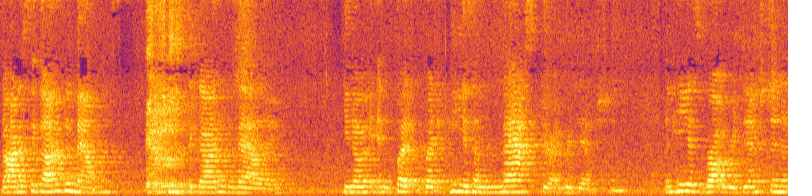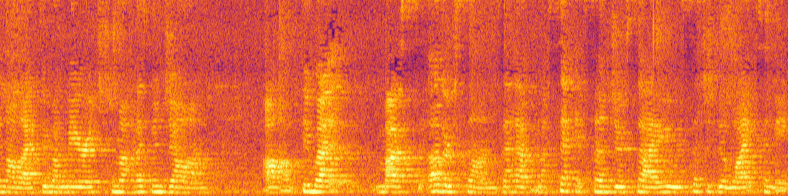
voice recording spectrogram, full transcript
God is the God of the mountains. He's the God of the valley. You know, and, but, but he is a master at redemption. And he has brought redemption in my life through my marriage to my husband John, um, through my my other sons. I have my second son Josiah, who is such a delight to me,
